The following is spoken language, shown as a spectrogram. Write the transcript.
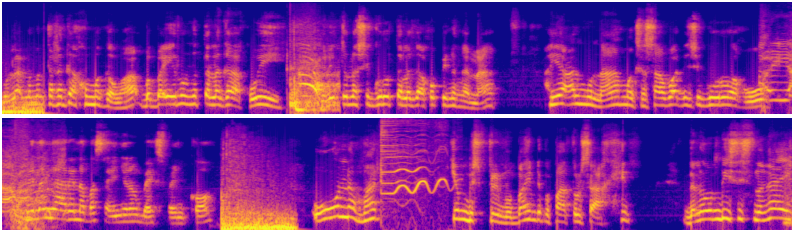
Wala naman talaga ako magawa. Babaero na talaga ako eh. Ganito na siguro talaga ako pinanganak. Hayaan mo na, magsasawa din siguro ako. May nangyari na ba sa inyo ng best friend ko? Oo naman. Yung best friend mo ba, hindi papatol sa akin? Dalawang bisis na nga eh.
